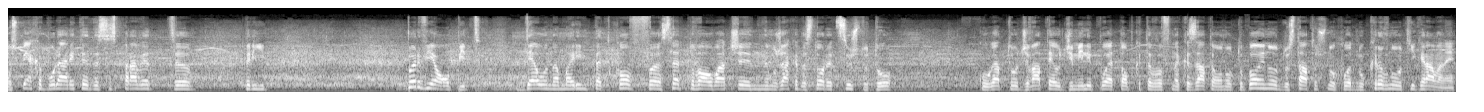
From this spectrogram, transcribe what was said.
Успяха болярите да се справят при първия опит дело на Марин Петков. След това обаче не можаха да сторят същото, когато Джавател Джемили пое топката в наказателното бойно. Достатъчно хладнокръвно отиграване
